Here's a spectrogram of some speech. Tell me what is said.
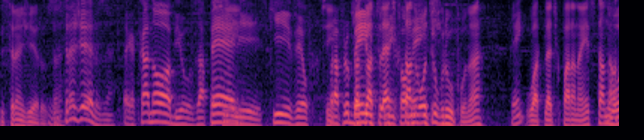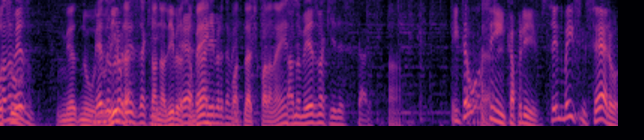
estrangeiros. Os né? estrangeiros, né? Pega Canóbio, Zapelli, Esquivel, Sim. o próprio Só Bento, que o Atlético tá no outro grupo, né? Quem? O Atlético Paranaense tá no Não, tá outro. no mesmo. me- No, no Mesmo Libra? grupo desses aqui. Tá na Libra É, tá também? na Libra também. O Atlético Paranaense? Tá no mesmo aqui desses caras. Ah. Então, assim, Capri, sendo bem sincero,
